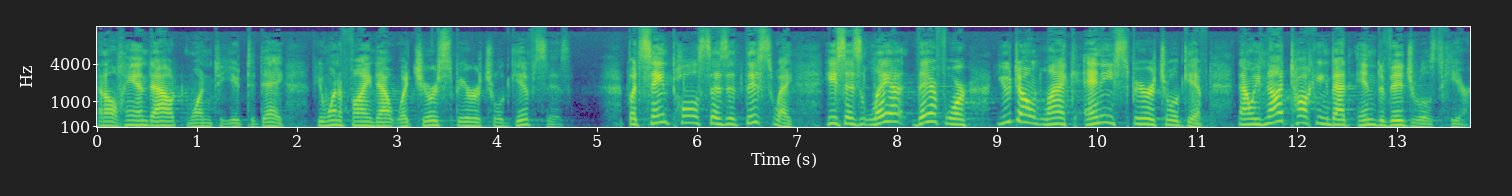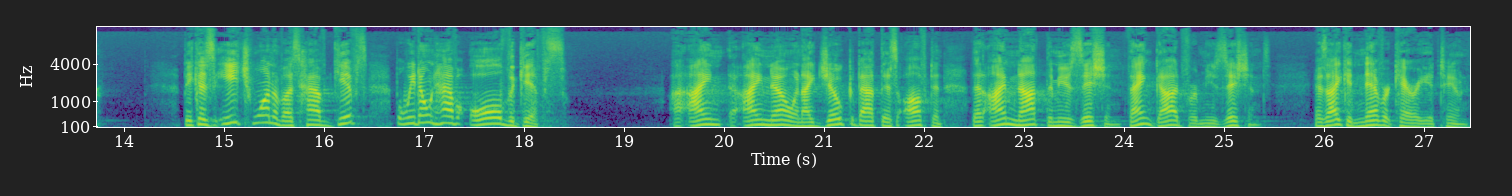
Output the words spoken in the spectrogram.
and I'll hand out one to you today if you want to find out what your spiritual gifts is. But St. Paul says it this way He says, Therefore, you don't lack any spiritual gift. Now, he's not talking about individuals here because each one of us have gifts, but we don't have all the gifts. I, I know, and I joke about this often, that I'm not the musician. Thank God for musicians, because I could never carry a tune.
